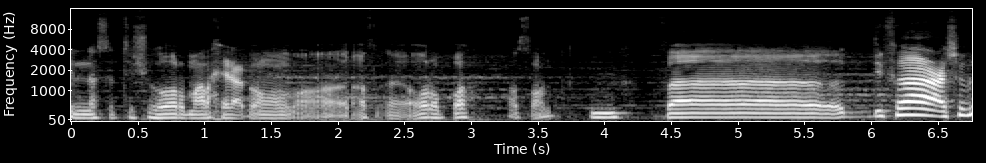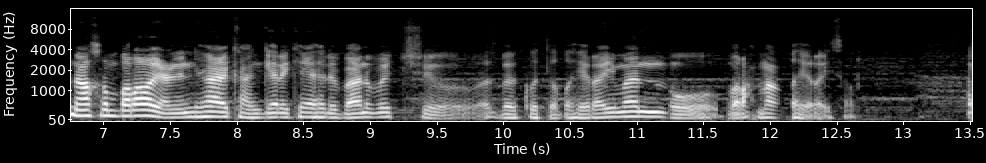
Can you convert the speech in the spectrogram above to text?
قلنا ست شهور ما راح يلعب أف- أوروبا أصلا. فالدفاع شفنا آخر مباراة يعني النهايه كان جاري كاهيل ايفانوفيتش ازبلكوتا ظهير أيمن وبرحمن ظهير أيسر. ف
